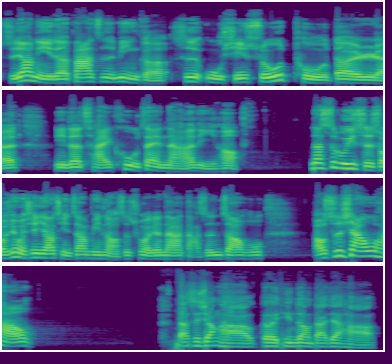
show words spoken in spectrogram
只要你的八字命格是五行属土的人，你的财库在哪里哈？那事不宜迟，首先我先邀请张平老师出来跟大家打声招呼。老师下午好，大师兄好，各位听众大家好。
